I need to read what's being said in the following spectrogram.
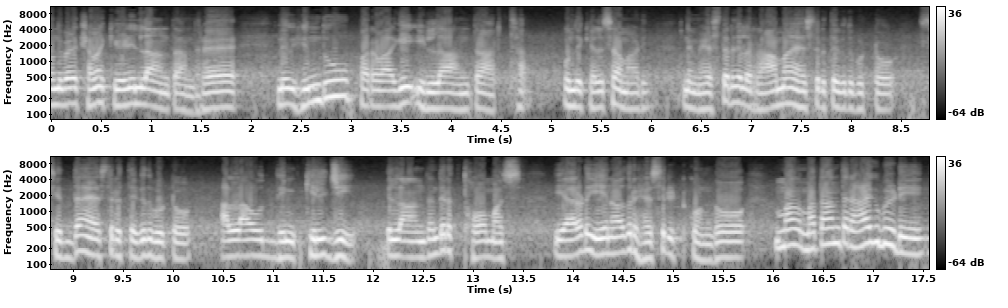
ಒಂದು ವೇಳೆ ಕ್ಷಮ ಕೇಳಿಲ್ಲ ಅಂತ ಅಂದರೆ ನೀವು ಹಿಂದೂ ಪರವಾಗಿ ಇಲ್ಲ ಅಂತ ಅರ್ಥ. ಒಂದು ಕೆಲಸ ಮಾಡಿ. ನಿಮ್ಮ ಹೆಸರದಲ್ಲಿ ರಾಮ ಹೆಸರು ತೆಗೆದುಬಿಟ್ಟು, ಸಿದ್ಧ ಹೆಸರು ತೆಗೆದುಬಿಟ್ಟು, ಅಲ್ಲಾವುದ್ದೀನ್ ಖಿಲ್ಜಿ ಇಲ್ಲ ಅಂತಂದರೆ ಥೋಮಸ್, ಎರಡು ಏನಾದರೂ ಹೆಸರಿಟ್ಕೊಂಡು ಮ ಮತಾಂತರ ಆಗಿಬಿಡಿ.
